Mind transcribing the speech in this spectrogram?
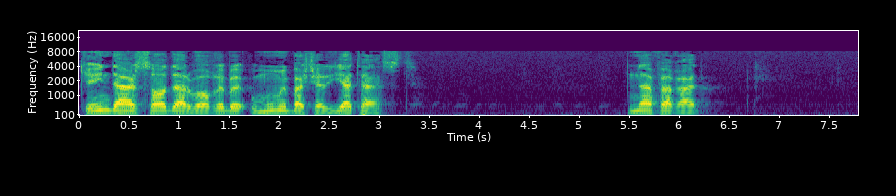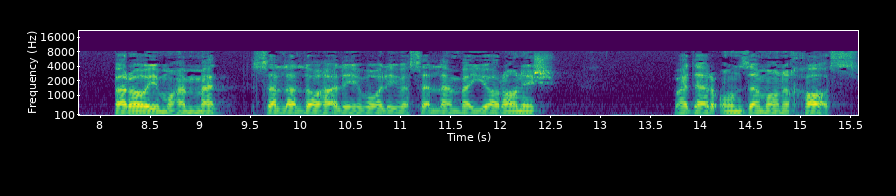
که این درس ها در واقع به عموم بشریت است. نه فقط برای محمد صلی الله علیه و آله و سلم و یارانش و در اون زمان خاص.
